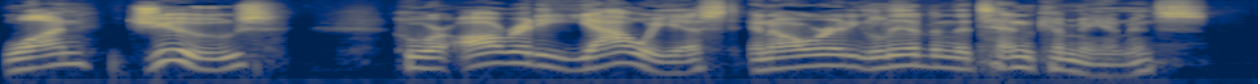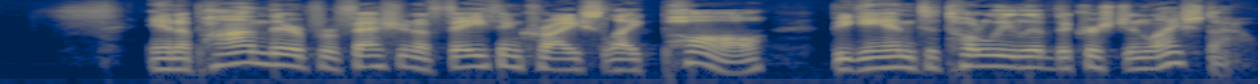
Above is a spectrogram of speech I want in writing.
One, Jews who are already Yahwehist and already live in the Ten Commandments, and upon their profession of faith in Christ, like Paul, began to totally live the Christian lifestyle.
